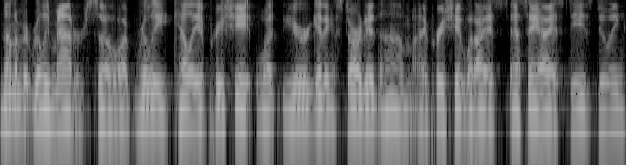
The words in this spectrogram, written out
none of it really matters. So I really, Kelly, appreciate what you're getting started. Um, I appreciate what IS, SAISD is doing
